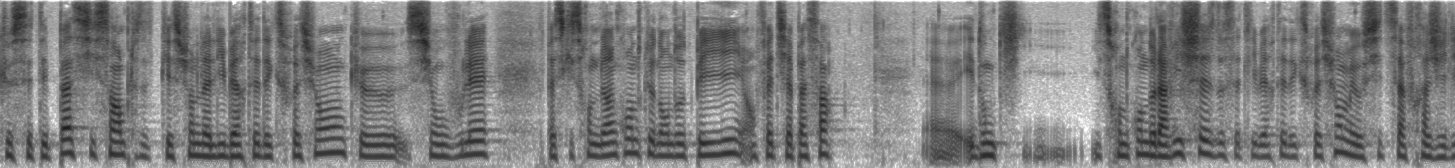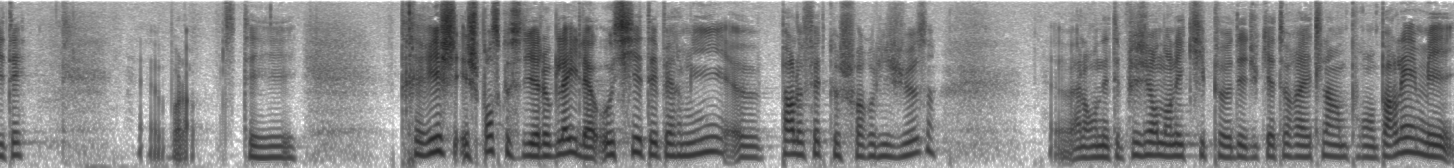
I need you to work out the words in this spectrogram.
que c'était pas si simple cette question de la liberté d'expression, que si on voulait, parce qu'ils se rendent bien compte que dans d'autres pays, en fait, il n'y a pas ça. Euh, et donc, ils, se rendent compte de la richesse de cette liberté d'expression, mais aussi de sa fragilité. Euh, voilà, c'était très riche. Et je pense que ce dialogue-là, il a aussi été permis euh, par le fait que je sois religieuse. Alors, on était plusieurs dans l'équipe d'éducateurs à être là hein, pour en parler, mais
